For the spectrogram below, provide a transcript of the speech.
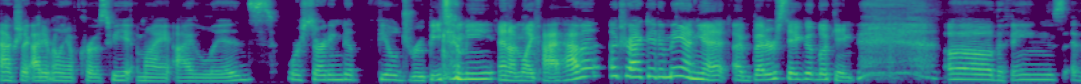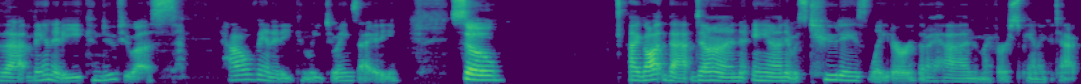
Actually, I didn't really have crow's feet. My eyelids were starting to feel droopy to me. And I'm like, I haven't attracted a man yet. I better stay good looking. Oh, the things that vanity can do to us. How vanity can lead to anxiety. So, I got that done, and it was two days later that I had my first panic attack.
